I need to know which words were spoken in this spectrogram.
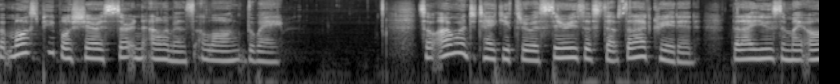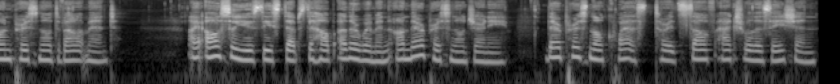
but most people share certain elements along the way. So I want to take you through a series of steps that I've created that I use in my own personal development. I also use these steps to help other women on their personal journey, their personal quest towards self actualization,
